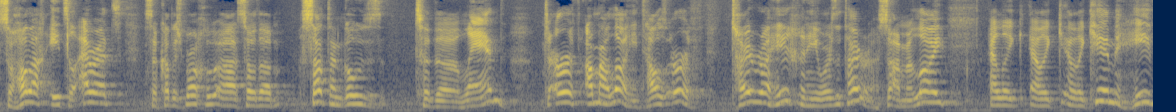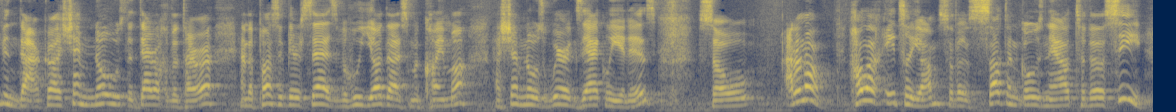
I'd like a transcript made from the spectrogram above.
So Halach Eitzel Eretz, so Kadosh Baruch Hu, uh, so the Satan goes to the land, to earth, Amar he tells earth, Torah Heichani, where's the Torah? So Amar Elikim Haven Darka. Hashem knows the derech of the Torah, and the pasuk there says V'hu Yadas Mekaima. Hashem knows where exactly it is. So I don't know. Halach Eitzel Yam. So the Satan goes now to the sea.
